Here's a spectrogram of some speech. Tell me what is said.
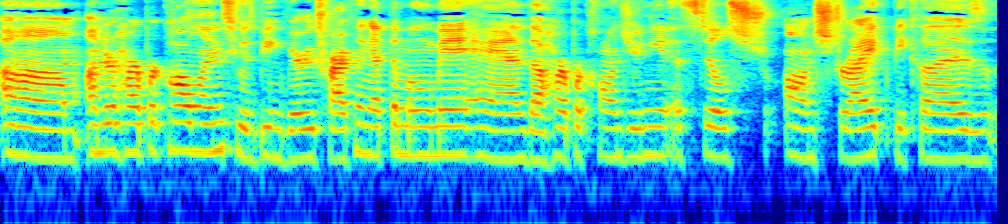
um, under HarperCollins, who is being very trifling at the moment, and the HarperCollins Union is still on strike because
